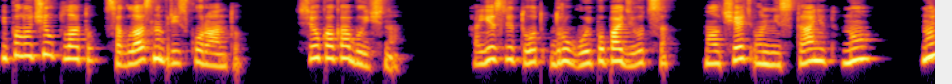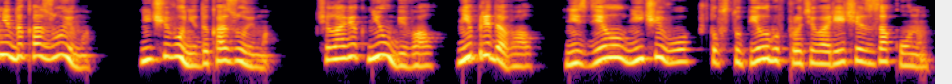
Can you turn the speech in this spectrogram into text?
и получил плату согласно прескуранту. Все как обычно. А если тот другой попадется, молчать он не станет, но но недоказуемо. Ничего не доказуемо. Человек не убивал, не предавал, не сделал ничего, что вступило бы в противоречие с законом.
